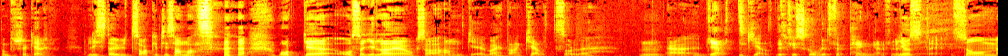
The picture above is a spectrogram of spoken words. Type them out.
de försöker lista ut saker tillsammans. och, eh, och så gillar jag också han, vad heter han, Kelt, sa du det? Mm. Eh, Gelt. Gelt. Det tyska ordet för pengar. För det. Just det. Som,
